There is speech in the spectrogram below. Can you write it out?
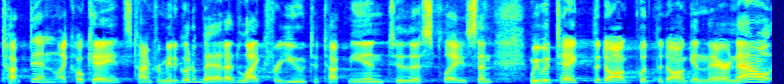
tucked in. Like, okay, it's time for me to go to bed. I'd like for you to tuck me into this place. And we would take the dog, put the dog in there. Now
